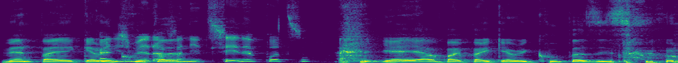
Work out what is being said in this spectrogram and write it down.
Während bei Gary Cooper... Kann ich Cooper, mir davon die Zähne putzen? ja, ja, bei, bei Gary Cooper siehst du... Oh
